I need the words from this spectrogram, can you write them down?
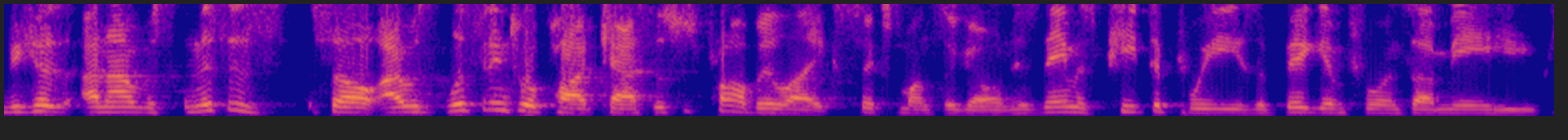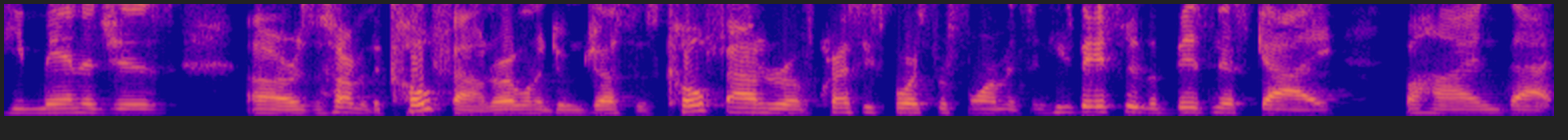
because and I was and this is so I was listening to a podcast. This was probably like six months ago, and his name is Pete Dupuis. He's a big influence on me. He he manages uh, or is sorry, the co-founder. I want to do him justice. Co-founder of Cressy Sports Performance, and he's basically the business guy behind that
